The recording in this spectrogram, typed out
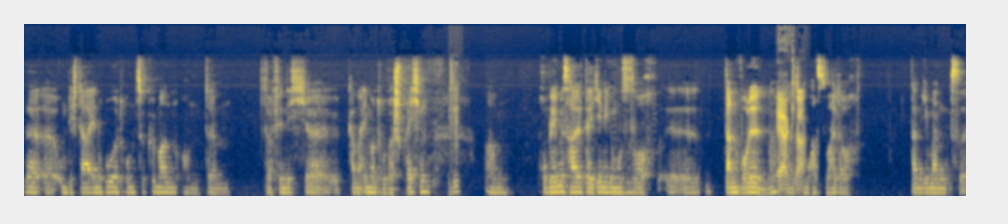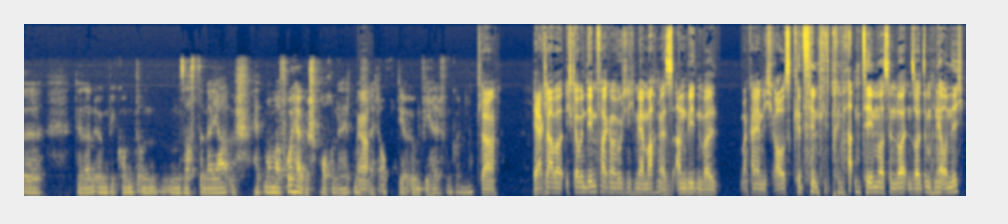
äh, äh, um dich da in Ruhe drum zu kümmern. Und ähm, da finde ich, äh, kann man immer drüber sprechen. Mhm. Ähm, Problem ist halt, derjenige muss es auch äh, dann wollen. Ne? Ja, Manchmal klar. hast du halt auch dann jemand, äh, der dann irgendwie kommt und, und sagst naja, hätten wir mal vorher gesprochen, dann hätten wir Ja. vielleicht auch dir irgendwie helfen können. Ne? Klar. Ja, klar, aber ich glaube, in dem Fall kann man wirklich nicht mehr machen, als es anbieten, weil man kann ja nicht rauskitzeln, die privaten Themen aus den Leuten sollte man ja auch nicht.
